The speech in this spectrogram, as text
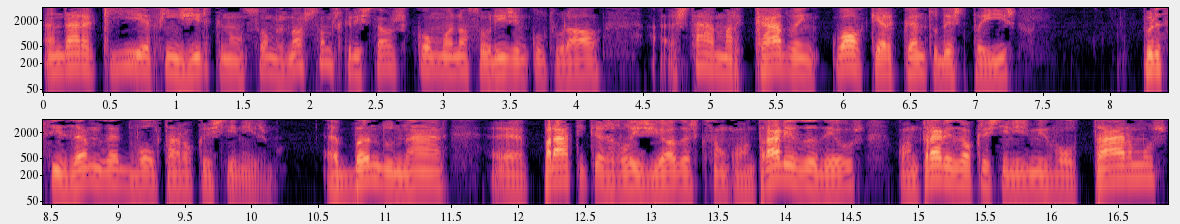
andar aqui a fingir que não somos. Nós somos cristãos como a nossa origem cultural está marcado em qualquer canto deste país. Precisamos é de voltar ao cristianismo. Abandonar uh, práticas religiosas que são contrárias a Deus, contrárias ao cristianismo e voltarmos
